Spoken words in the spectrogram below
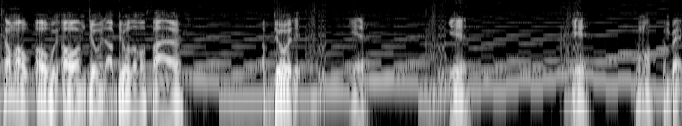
Come on. Oh, we, oh, I'm doing it. I'm doing level five. I'm doing it. Yeah. Yeah. Yeah. Come on. Come back.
